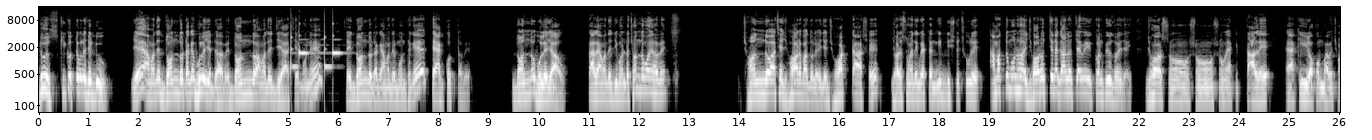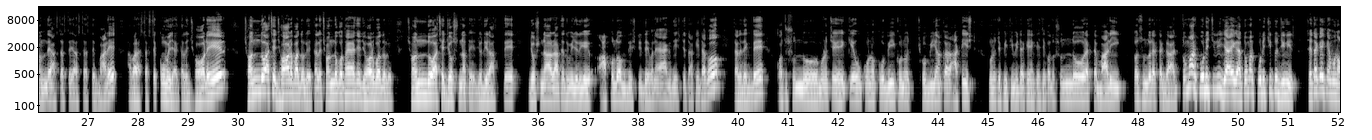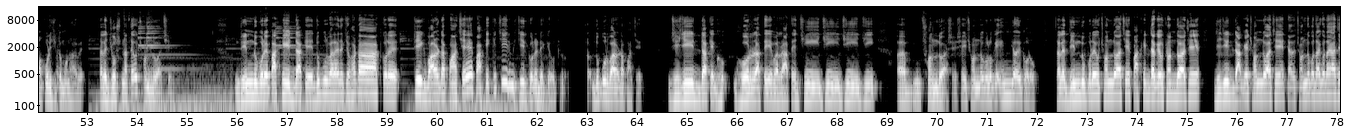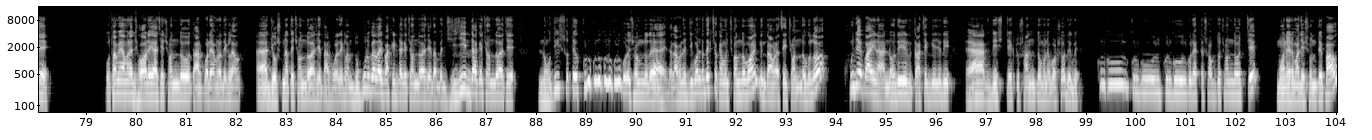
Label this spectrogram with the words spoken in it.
ডুস, কি করতে বলেছে ডু? যে আমাদের দ্বন্দ্বটাকে ভুলে যেতে হবে। দ্বন্দ্ব আমাদের যে আছে মনে, সেই দ্বন্দ্বটাকে আমাদের মন থেকে ত্যাগ করতে হবে। দ্বন্দ্ব ভুলে যাও, তাহলে আমাদের জীবনটা ছন্দময় হবে। ছন্দ আছে ঝড় বাদলে যে ঝড়টা আসে, ঝড়ের সময় দেখবে একটা নির্দিষ্ট ছুঁড়ে, আমার তো মনে হয় ঝড় হচ্ছে না, গান হচ্ছে, আমি কনফিউজ হয়ে যাই। ঝড়, শো শো শো, একই তালে একই রকমভাবে ছন্দে আস্তে আস্তে আস্তে আস্তে বাড়ে, আবার আস্তে আস্তে কমে যায়। তাহলে ঝড়ের ছন্দ আছে ঝড় বাদলে। তাহলে ছন্দ কোথায় আছে? ঝড় বদলে। ছন্দ আছে জ্যোৎস্নাতে। যদি রাতে জ্যোৎস্নার রাতে তুমি যদি আপলক দৃষ্টিতে মানে এক দৃষ্টি তাকিয়ে থাকো, তাহলে দেখবে কত সুন্দর মনে হচ্ছে কেউ কোনো কবি, কোনো ছবি আঁকার আর্টিস্ট মনে হচ্ছে পৃথিবীটাকে এঁকেছে। কত সুন্দর একটা বাড়ি, কত সুন্দর একটা গাছ। তোমার পরিচিতি জায়গা, তোমার পরিচিত জিনিস সেটাকে কেমন অপরিচিত মনে হবে? তাহলে জ্যোৎস্নাতেও ছন্দ আছে। দিন দুপুরে পাখির ডাকে, দুপুরবেলায় দেখছ হঠাৎ করে ঠিক বারোটা পাঁচে পাখি কিচির মিচির করে ডেকে উঠল। দুপুর বারোটা পাঁচে। ঝিঝির ডাকে ঘোর রাতে, এবার রাতে ঝি ঝি ঝি ঝি ছন্দ আসে। সেই ছন্দগুলোকে এনজয় করো। তাহলে দিন দুপুরেও ছন্দ আছে, পাখির ডাকেও ছন্দ আছে, ঝিঝির ডাকে ছন্দ আছে, তাহলে ছন্দ কোথায় কোথায় আছে? প্রথমে আমরা ঝড়ে আছে ছন্দ, তারপরে আমরা দেখলাম জ্যোৎস্নাতে ছন্দ আছে, তারপরে দেখলাম দুপুরবেলায় পাখির ডাকে ছন্দ আছে, তারপরে ঝিঝির ডাকে ছন্দ আছে। নদীর স্রোতেও কুলু কুলু কুলু কুলু করে ছন্দ দেয়। তাহলে আমাদের জীবনটা দেখছ কেমন ছন্দময়, কিন্তু আমরা সেই ছন্দগুলো খুঁজে পাই না। নদীর কাছে গিয়ে যদি এক দৃষ্টে একটু শান্ত মনে বসো, দেখবে কুলকুল কুলকুল কুলকুল করে একটা শব্দ ছন্দ হচ্ছে। মনের মাঝে শুনতে পাও,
